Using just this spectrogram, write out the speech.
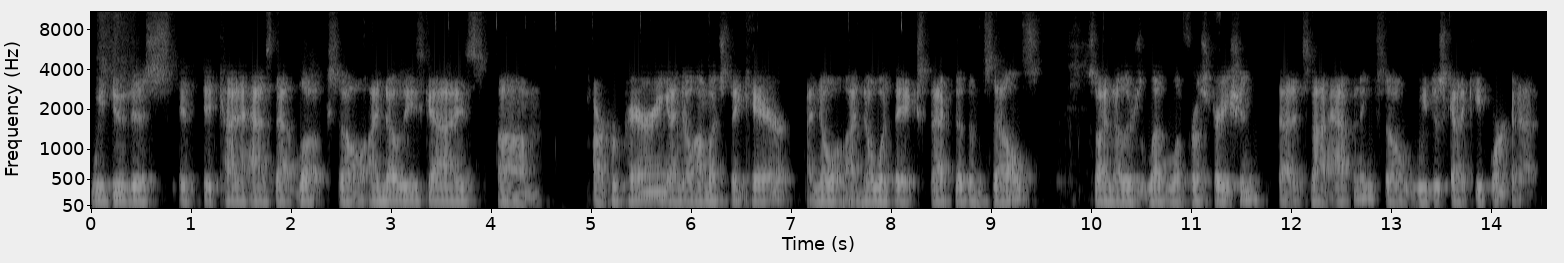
we do this, it, it kind of has that look. So I know these guys um, are preparing. I know how much they care. I know, I know what they expect of themselves. So I know there's a level of frustration that it's not happening. So we just got to keep working at it.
